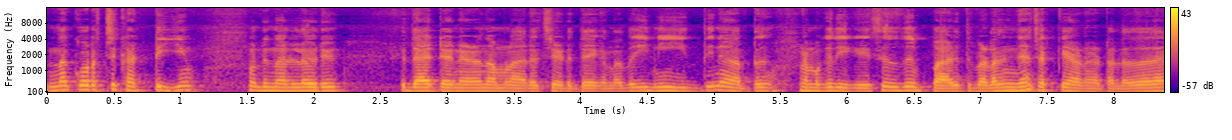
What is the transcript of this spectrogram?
എന്നാൽ കുറച്ച് കട്ടിക്കും ഒരു നല്ലൊരു ഇതായിട്ട് തന്നെയാണ് നമ്മൾ അരച്ചെടുത്തേക്കുന്നത്. ഇനി ഇതിനകത്ത് നമുക്ക് ഈ കേസ് ഇത് പഴുത്ത് വിളഞ്ഞ ചക്കയാണ് കേട്ടോ. അല്ലാതെ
